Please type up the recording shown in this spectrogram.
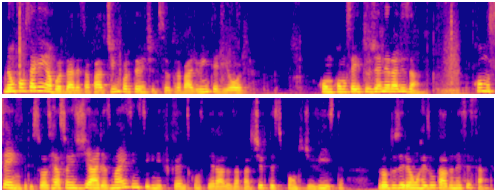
Não conseguem abordar essa parte importante de seu trabalho interior com um conceito generalizado. Como sempre, suas reações diárias mais insignificantes consideradas a partir desse ponto de vista produzirão o resultado necessário.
